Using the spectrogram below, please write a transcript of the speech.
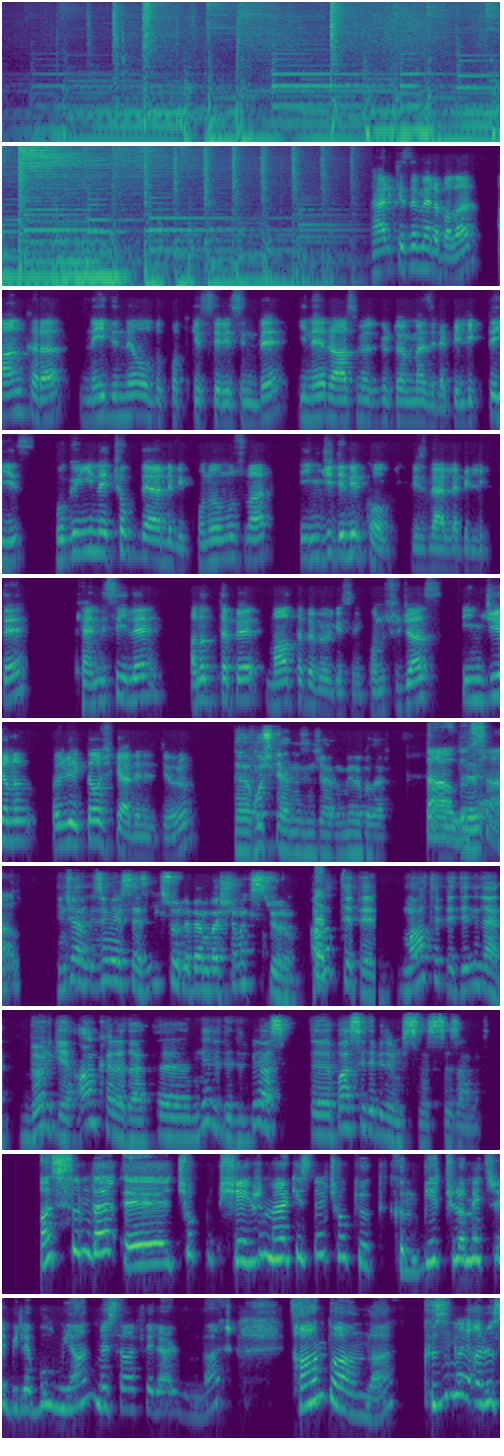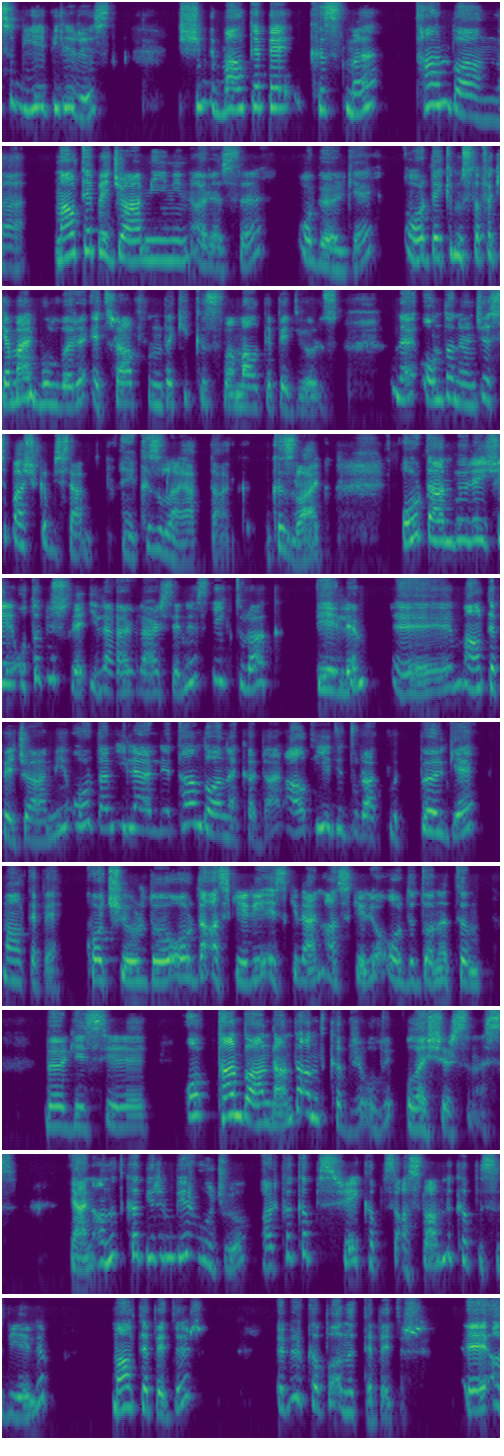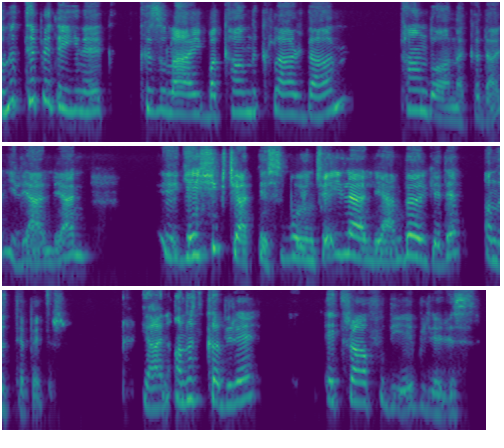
Herkese merhabalar. Ankara Neydi Ne Oldu podcast serisinde yine Rasim Özgür Dönmez ile birlikteyiz. Bugün yine çok değerli bir konuğumuz var. İnci Demirkol bizlerle birlikte. Kendisiyle Anıttepe, Maltepe bölgesini konuşacağız. İnci Hanım öncelikle hoş geldiniz diyorum. Ee, hoş geldiniz İnci Hanım, merhabalar. Sağ olun, ee, sağ olun. İnci Hanım izin verirseniz ilk soruyla ben başlamak istiyorum. Evet. Anıttepe, Maltepe denilen bölge Ankara'da e, nerededir? Biraz e, bahsedebilir misiniz zahmet? Aslında e, çok şehrin merkezine çok yakın. Bir kilometre bile bulmayan mesafeler bunlar. Tandoğan'la Kızılay arası diyebiliriz. Şimdi Maltepe kısmı Tandoğan'la Maltepe Camii'nin arası o bölge. Oradaki Mustafa Kemal Bulvarı etrafındaki kısma Maltepe diyoruz. Ve ondan öncesi başka bir semt. E, Kızılay. Oradan böyle şey otobüsle ilerlerseniz ilk durak diyelim e, Maltepe Camii. Oradan ilerle Tandoğan'a kadar 6-7 duraklık bölge Maltepe. Koç yurdu, orada askeri eskiden askeri orada donatım bölgesi. O Tandoğan'dan da Anıtkabir'e ulaşırsınız. Yani Anıtkabir'in bir ucu arka kapısı şey kapısı Aslanlı kapısı diyelim Maltepe'dir. Öbür kapı Anıttepe'dir. Ee, Anıttepe'de yine Kızılay bakanlıklardan Tandoğan'a kadar ilerleyen e, Gençlik Caddesi boyunca ilerleyen bölgede Anıttepe'dir. Yani Anıtkabir'e etrafı diyebiliriz.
